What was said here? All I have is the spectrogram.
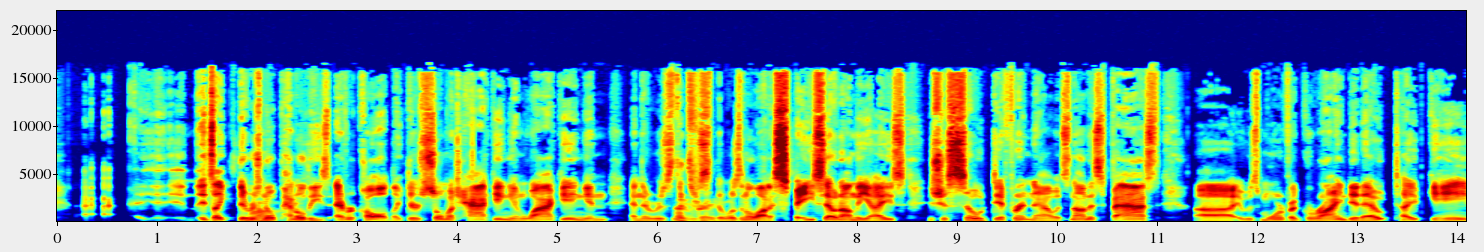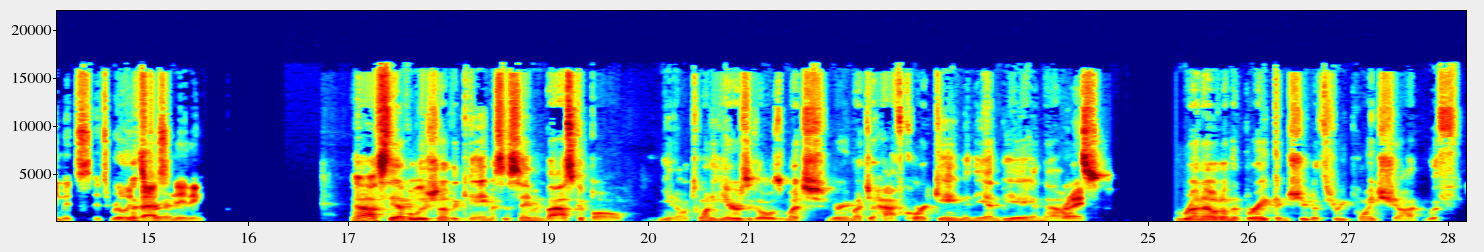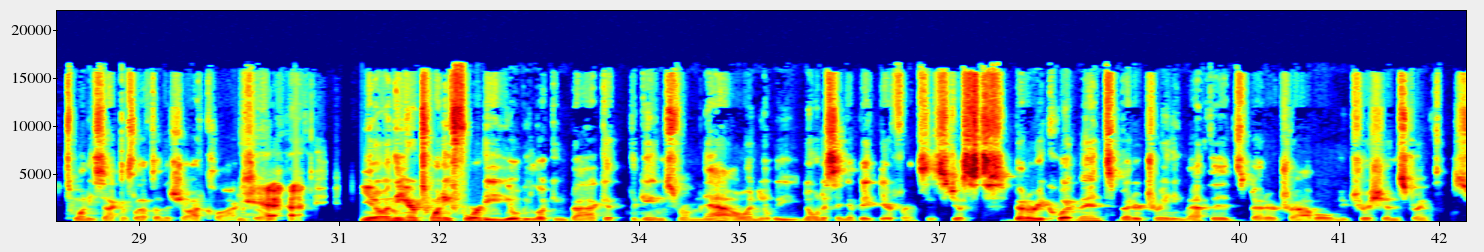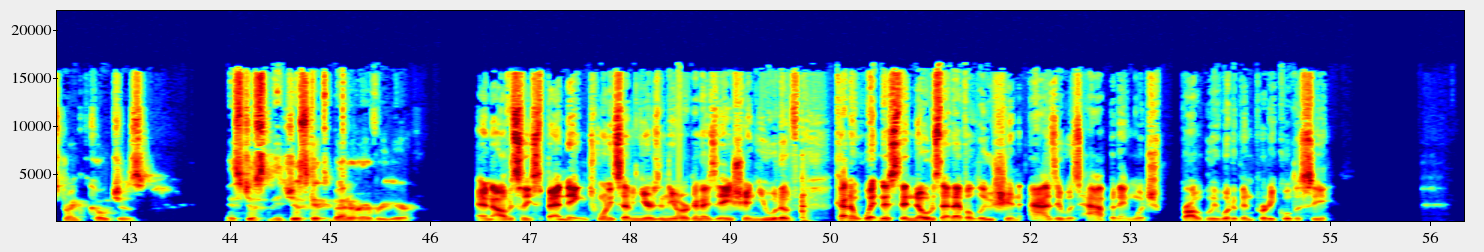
it's like there was no penalties ever called. Like there's so much hacking and whacking, and and there was there, That's was, right. there wasn't a lot of space out on the ice. It's just so different now. It's not as fast. Uh, it was more of a grinded out type game. It's it's really That's right. fascinating. Yeah, it's the evolution of the game. It's the same in basketball. You know, 20 years ago was much, very much a half court game in the NBA, and now Right. it's run out on the break and shoot a three point shot with 20 seconds left on the shot clock. So, Yeah. you know, in the year 2040, you'll be looking back at the games from now and you'll be noticing a big difference. It's just better equipment, better training methods, better travel, nutrition, strength, strength coaches. It's just, it just gets better every year. and obviously spending 27 years in the organization, you would have kind of witnessed and noticed that evolution as it was happening, which probably would have been pretty cool to see.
